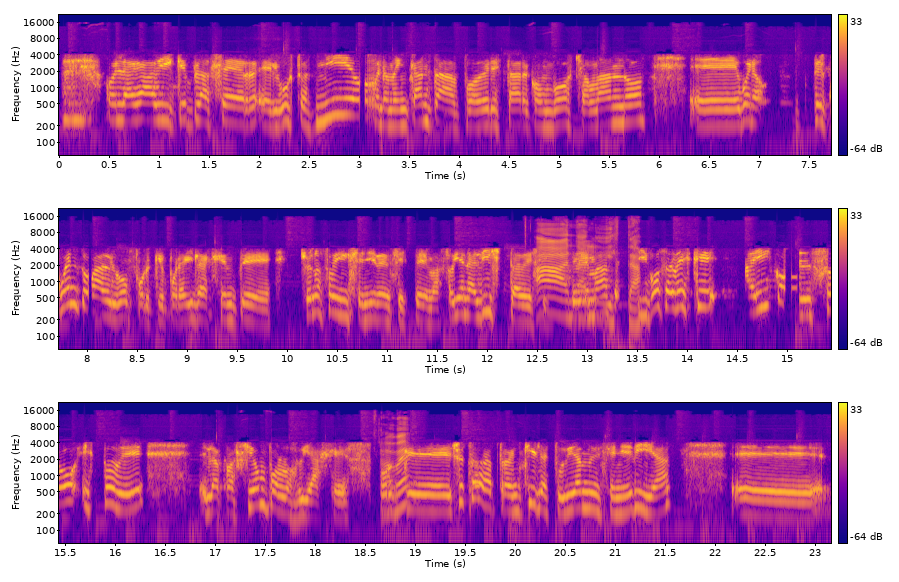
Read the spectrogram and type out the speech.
Hola Gaby, qué placer, el gusto es mío, bueno, me encanta poder estar con vos charlando. Eh, bueno, te cuento algo porque por ahí la gente, yo no soy ingeniera en sistemas, soy analista de Ah, sistemas analista. y vos sabés que ahí comenzó esto de la pasión por los viajes, porque yo estaba tranquila estudiando ingeniería, eh,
